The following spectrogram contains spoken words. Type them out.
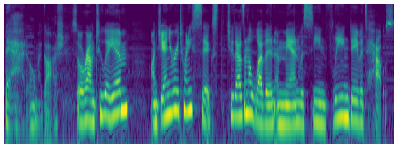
bad. Oh my gosh. So around 2 a.m. on January 26, 2011, a man was seen fleeing David's house.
